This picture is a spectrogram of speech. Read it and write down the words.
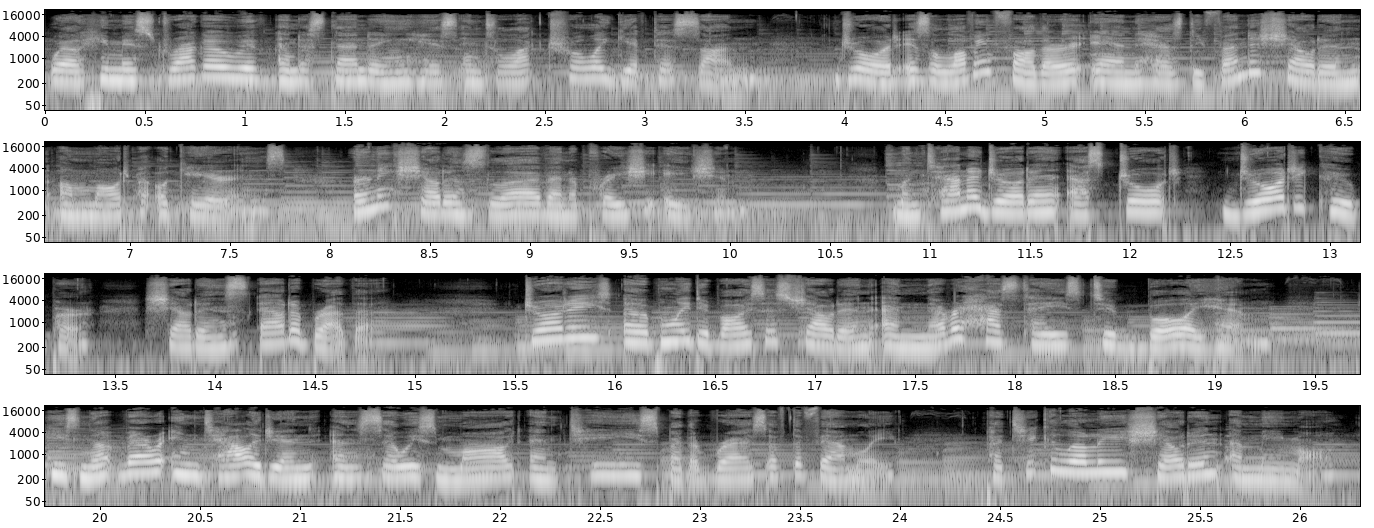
While he may struggle with understanding his intellectually gifted son, George is a loving father and has defended Sheldon on multiple occasions, earning Sheldon's love and appreciation. Montana Jordan as George Georgie Cooper, Sheldon's elder brother. Georgie openly devises Sheldon and never hesitates to bully him. He's not very intelligent and so is mocked and teased by the rest of the family, particularly Sheldon and Meemaw.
